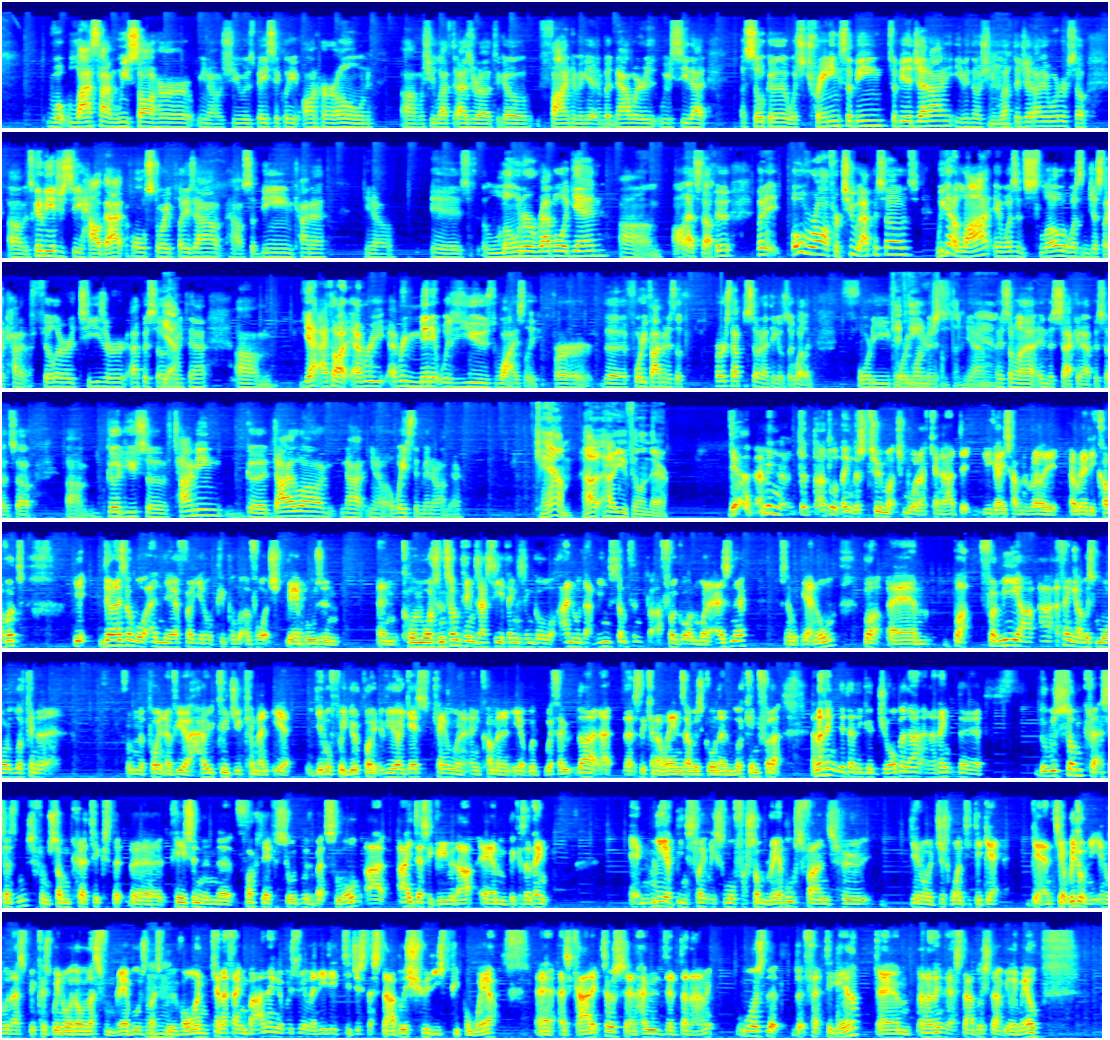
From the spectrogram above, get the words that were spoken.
what last time we saw her, you know, she was basically on her own um, when she left Ezra to go find him again. But now we're we see that Ahsoka was training Sabine to be a Jedi, even though she Mhm. left the Jedi Order. So um, it's going to be interesting to see how that whole story plays out. How Sabine kind of, you know, is a loner rebel again. Um, all that stuff. It, but it, overall, for two episodes, we got a lot. It wasn't slow. It wasn't just like kind of filler teaser episodes Yeah. or anything. Like that. Um, yeah, I thought every every minute was used wisely for the 45 minutes of the first episode. I think it was like what like 40 41 or minutes something, Yeah, yeah. some of that in the second episode. So um, good use of timing, good dialogue, not you know a wasted minute on there. Cam, how how are you feeling there? Yeah, I mean, th- I don't think there's too much more I can add that you guys haven't really already covered. There is a lot in there for you know people that have watched Rebels and and Clone Wars, and sometimes I see things and go, I know that means something, but I've forgotten what it is now because I'm getting old. But um, but for me, I, I think I was more looking at it from the point of view of how could you come into it, you know, for your point of view, I guess, Kyle, and, and coming into it with, without that, that, that's the kind of lens I was going in looking for it. And I think they did a good job of that. And I think the there was some criticisms from some critics that the pacing in the first episode was a bit slow. I, I disagree with that um, because I think it may have been slightly slow for some Rebels fans who, you know, just wanted to get get into it. We don't need to know this because we know all this from Rebels. Let's Mhm. move on, kind of thing. But I think it was really needed to just establish who these people were uh, as characters and how their dynamic was that that fit together. Um, and I think they established that really well.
